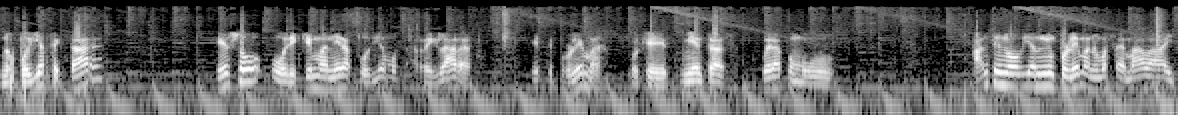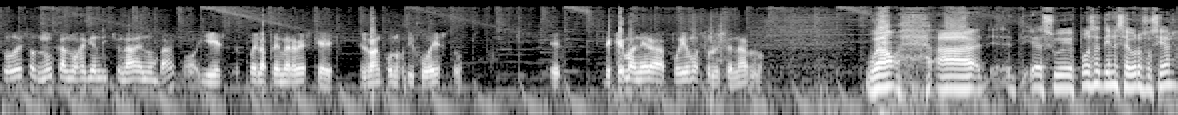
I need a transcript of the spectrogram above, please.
¿Nos podía afectar eso o de qué manera podíamos arreglar este problema? Porque mientras fuera como antes no había ningún problema, nomás se llamaba y todo eso, nunca nos habían dicho nada en un banco y fue la primera vez que el banco nos dijo esto. Eh, ¿De qué manera podíamos solucionarlo? Well, uh, ¿su esposa tiene seguro social?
